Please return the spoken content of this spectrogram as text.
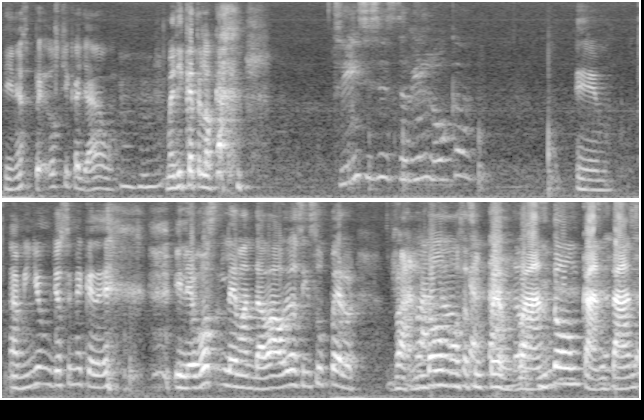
tienes pedos, chica, ya. Ujú. Medícate loca. Sí, sí, sí, está bien loca. Eh, a mí yo, yo sí me quedé. y luego le mandaba audio así súper random, o sea, súper random, cantando.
